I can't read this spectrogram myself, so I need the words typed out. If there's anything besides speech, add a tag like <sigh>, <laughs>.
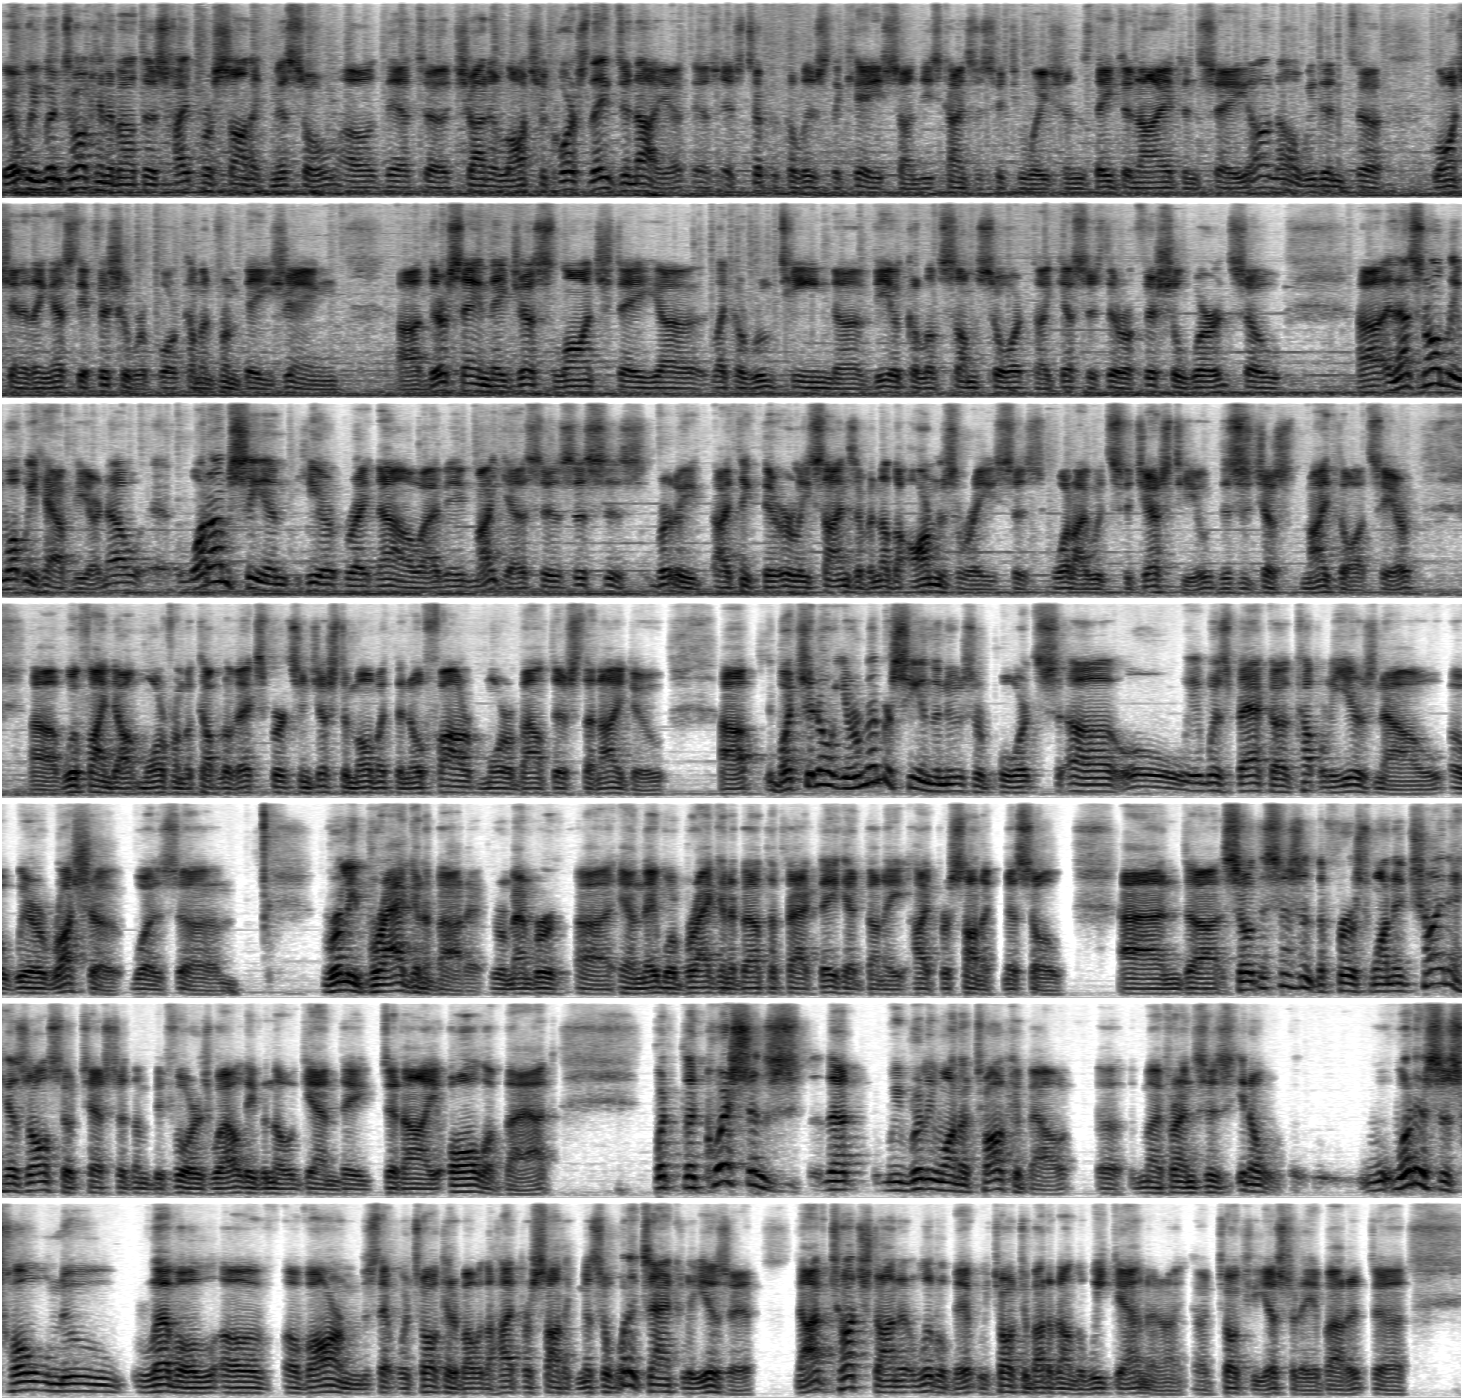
Well, we've been talking about this hypersonic missile uh, that uh, China launched. Of course, they deny it, as, as, typical is the case on these kinds of situations. They deny it and say, oh, no, we didn't uh, launch anything. That's the official report coming from Beijing. Uh, they're saying they just launched a uh, like a routine uh, vehicle of some sort. I guess is their official word. So uh, and that's normally what we have here. Now, what I'm seeing here right now, I mean, my guess is this is really, I think, the early signs of another arms race, is what I would suggest to you. This is just my thoughts here. Uh, we'll find out more from a couple of experts in just a moment that know far more about this than I do. Uh, but you know, you remember seeing the news reports. Uh, oh, it was back a couple of years now, uh, where Russia was. Um, really bragging about it, remember? Uh, and they were bragging about the fact they had done a hypersonic missile. And uh, so this isn't the first one. And China has also tested them before as well, even though, again, they deny all of that. But the questions that we really want to talk about, uh, my friends, is, you know, what is this whole new level of, of arms that we're talking about with a hypersonic missile? What exactly is it? Now, I've touched on it a little bit. We talked about it on the weekend, and I, I talked to you yesterday about it. Uh,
